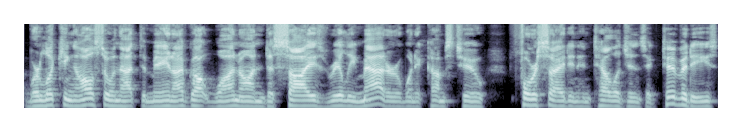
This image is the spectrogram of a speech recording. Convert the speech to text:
We're looking also in that domain. I've got one on does size really matter when it comes to foresight and intelligence activities?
